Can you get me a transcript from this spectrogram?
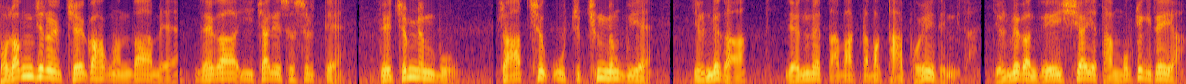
도장지를 제거하고 난 다음에 내가 이 자리에 섰을 때 내 전면부, 좌측, 우측 측면부에 열매가 내 눈에 따박따박 다 보여야 됩니다. 열매가 내 시야에 다 목적이 돼야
